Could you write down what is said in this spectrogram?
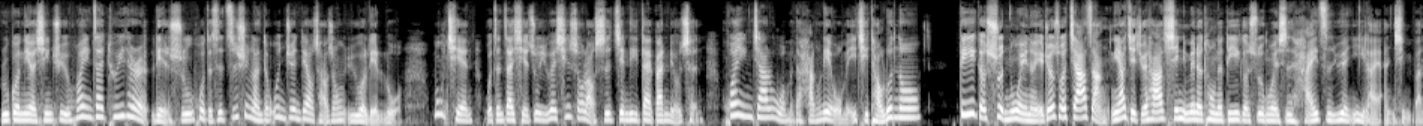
如果你有兴趣，欢迎在 Twitter、脸书或者是资讯栏的问卷调查中与我联络。目前我正在协助一位新手老师建立代班流程，欢迎加入我们的行列，我们一起讨论哦。第一个顺位呢，也就是说，家长你要解决他心里面的痛的第一个顺位是孩子愿意来安亲班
